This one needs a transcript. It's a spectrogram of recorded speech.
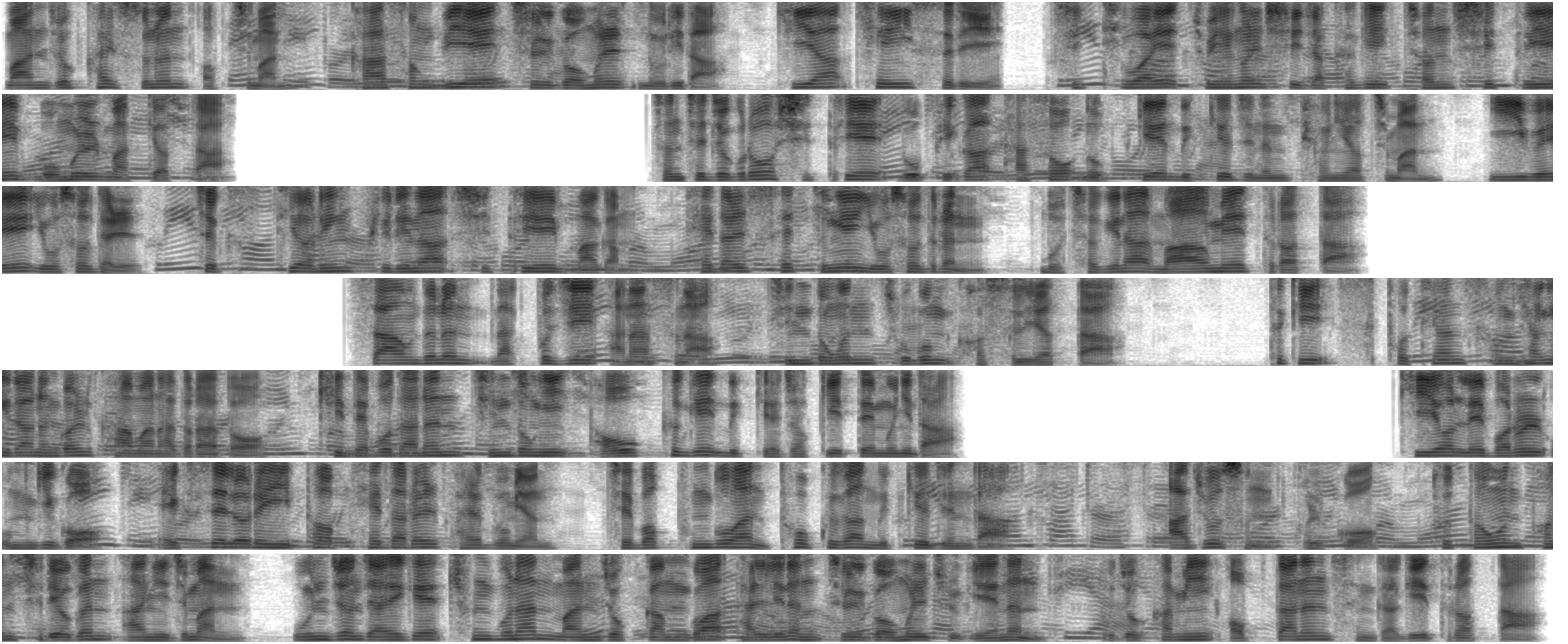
만족할 수는 없지만 가성비의 즐거움을 누리다. 기아 K3 GT와의 주행을 시작하기 전 시트에 몸을 맡겼다. 전체적으로 시트의 높이가 다소 높게 느껴지는 편이었지만 이외의 요소들, 즉 스티어링 휠이나 시트의 마감, 페달 셋 등의 요소들은 무척이나 마음에 들었다. 사운드는 나쁘지 않았으나 진동은 조금 거슬렸다. 특히 스포티한 성향이라는 걸 감안하더라도 기대보다는 진동이 더욱 크게 느껴졌기 때문이다. 기어 레버를 옮기고 엑셀러레이터 페달을 밟으면 제법 풍부한 토크가 느껴진다. 아주 순, 굵고 두터운 펀치력은 아니지만 운전자에게 충분한 만족감과 달리는 즐거움을 주기에는 부족함이 없다는 생각이 들었다.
